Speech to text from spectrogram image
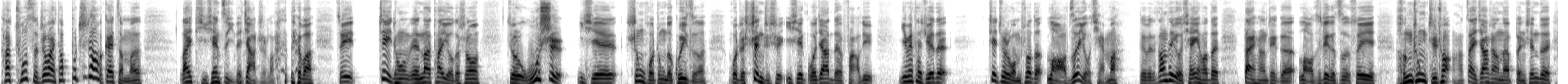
他除此之外，他不知道该怎么来体现自己的价值了，对吧？所以这种人呢，他有的时候就是无视一些生活中的规则，或者甚至是一些国家的法律，因为他觉得这就是我们说的“老子有钱”嘛。对不对？当他有钱以后，他带上这个“老子”这个字，所以横冲直撞啊！再加上呢，本身的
